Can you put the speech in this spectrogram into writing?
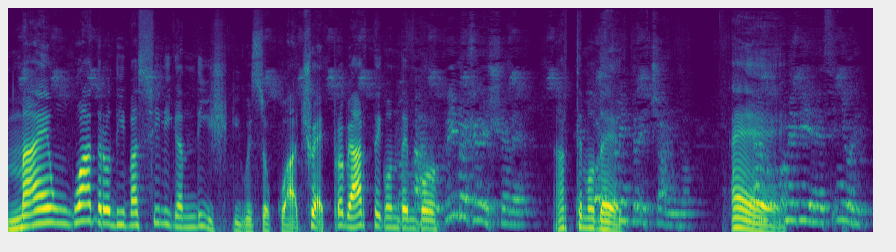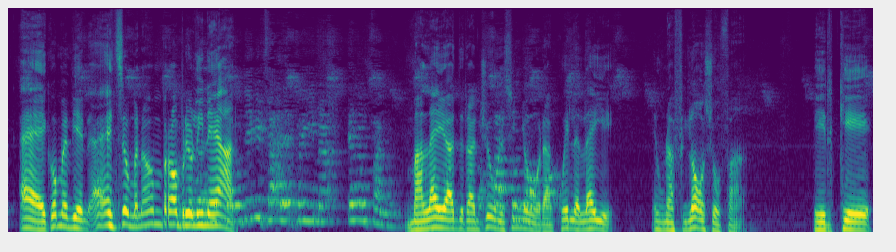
ma è un quadro di Vassili Kandinsky questo qua, cioè proprio arte contemporanea. Prima crescere Arte moderna. Eh, come viene, signori? Eh, come viene? Eh, insomma, non proprio lineare. Lo devi fare prima e non fa nulla. Ma lei ha ragione, signora. Dopo. Quella lei è una filosofa. Perché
